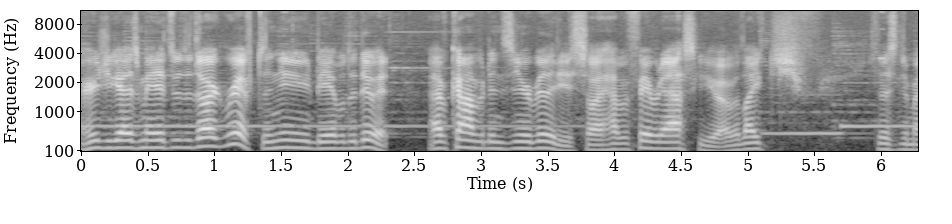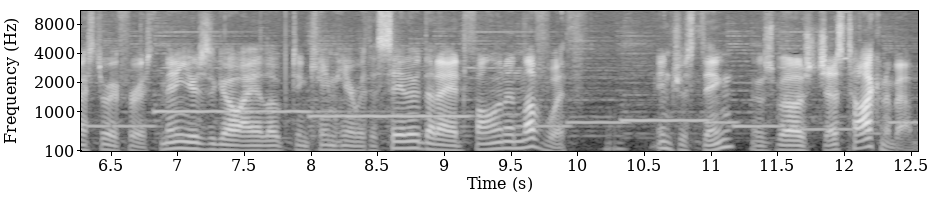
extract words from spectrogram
I heard you guys made it through the Dark Rift. I knew you'd be able to do it. I have confidence in your abilities, so I have a favor to ask you. I would like to listen to my story first. Many years ago, I eloped and came here with a sailor that I had fallen in love with. Interesting. That was what I was just talking about.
